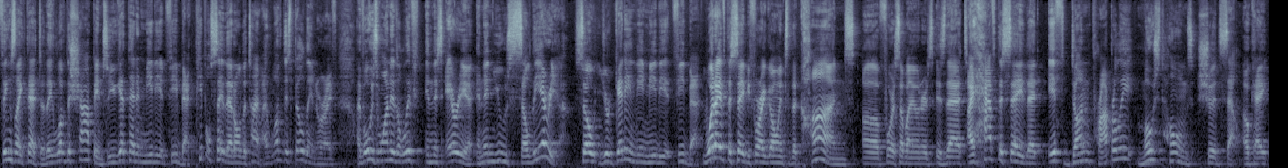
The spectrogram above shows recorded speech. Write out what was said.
Things like that. Do they love the shopping? So you get that immediate feedback. People say that all the time. I love this building, or I've, I've always wanted to live in this area, and then you sell the area. So you're getting the immediate feedback. What I have to say before I go into the cons of for by owners is that I have to say that if done properly, most homes should sell. Okay?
